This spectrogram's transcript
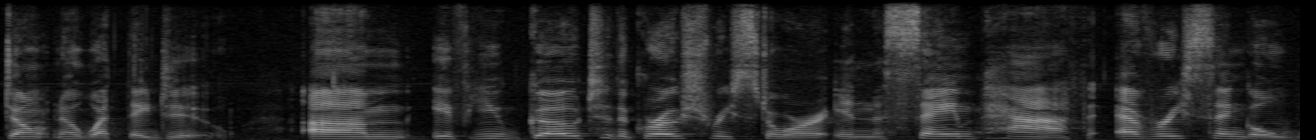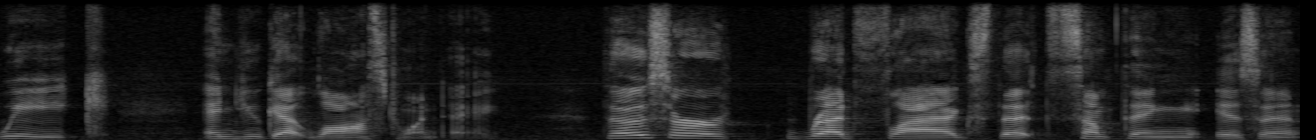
don't know what they do. Um, if you go to the grocery store in the same path every single week and you get lost one day, those are red flags that something isn't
